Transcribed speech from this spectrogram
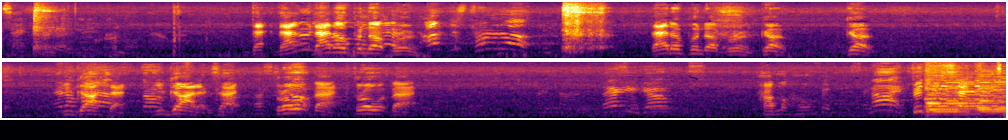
Zach, drink it. Come on now. That that that opened up room. I just turn it up! That opened up room. Go. Go. You got that. You got it, Zach. Throw it back. Throw it back. There you go. How home? Nice! 50 seconds.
